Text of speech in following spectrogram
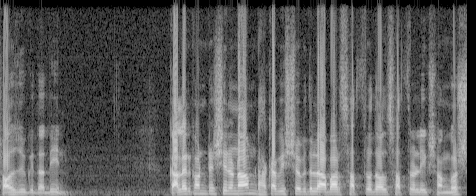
সহযোগিতা দিন। কালের কণ্ঠের শিরোনাম, ঢাকা বিশ্ববিদ্যালয়ে আবার ছাত্রদল, ছাত্রলীগ সংঘর্ষ।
